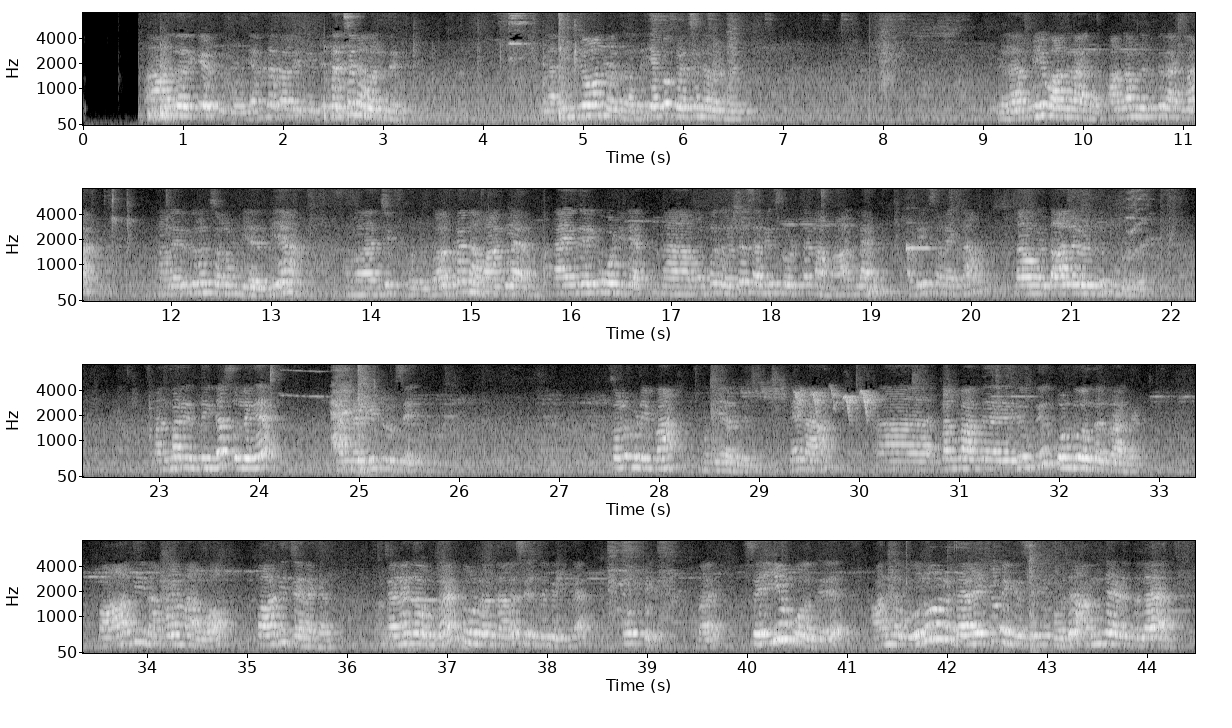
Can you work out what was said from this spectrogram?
எல்லாருமே வாங்குறாங்க. வாங்காம இருக்கிறாங்களா? நம்ம இருக்கிறோம்னு சொல்ல முடியாது இல்லையா? ஒரு லஞ்சுக்கு நான் வாங்கல. நான் இது வரைக்கும் ஓட்டிட்டேன். நான் முப்பது வருஷம் சர்வீஸ் ஓட்டேன் நான் வாங்கல. அப்படின்னு சொன்னீங்கன்னா நான் உங்க காலில் விழுந்து கும்பிடுவேன் அந்த மாதிரி இருந்தீங்கன்னா சொல்லுங்க. I'm ready to சொல்ல முடியுமா? முடியாது. ஏன்னா ஆஹ், நம்ம அந்த இதுக்கு கொண்டு வந்துடுறாங்க. பாதி நம்மனாலும் பாதி ஜனங்க ஜனங்க உங்க தூண்டுறதுனால செஞ்சுருவீங்க ஓகே. பட் செய்யும் போது அந்த ஒரு ஒரு வேலைக்கும் நீங்க செய்யும்போது அந்த இடத்துல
